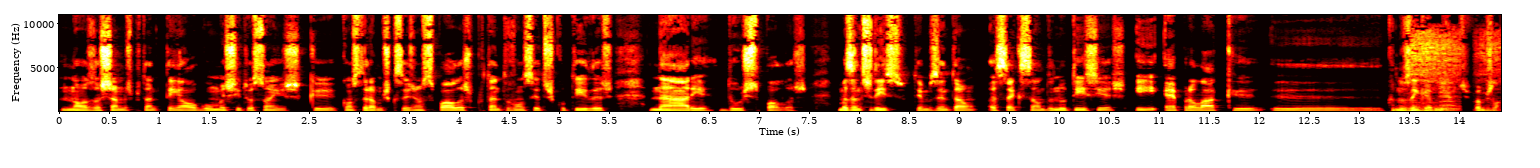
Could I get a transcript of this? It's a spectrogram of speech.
nós achamos, portanto, tem algumas situações que consideramos que sejam spoilers, portanto, vão ser discutidas na área dos spoilers. Mas antes disso, temos então a secção de notícias e é para lá que, uh, que nos encaminhamos. Vamos lá.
